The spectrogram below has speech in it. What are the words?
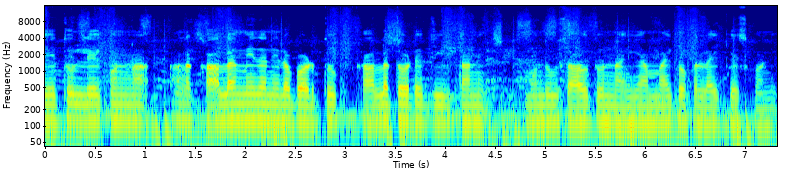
చేతులు లేకున్నా అలా కాళ్ళ మీద నిలబడుతూ కాళ్ళతోటే జీవితాన్ని ముందుకు సాగుతున్న ఈ అమ్మాయికి ఒక లైక్ వేసుకోండి.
